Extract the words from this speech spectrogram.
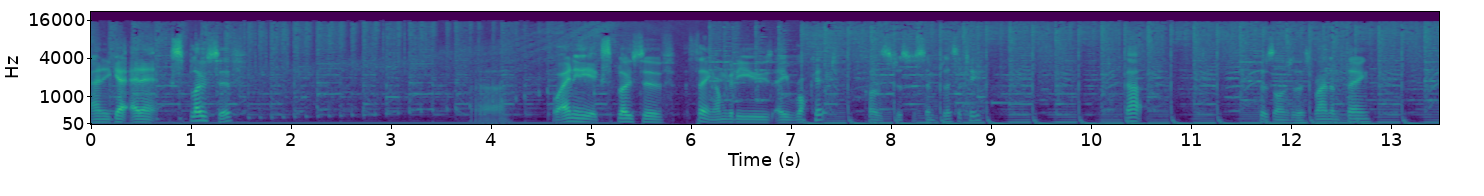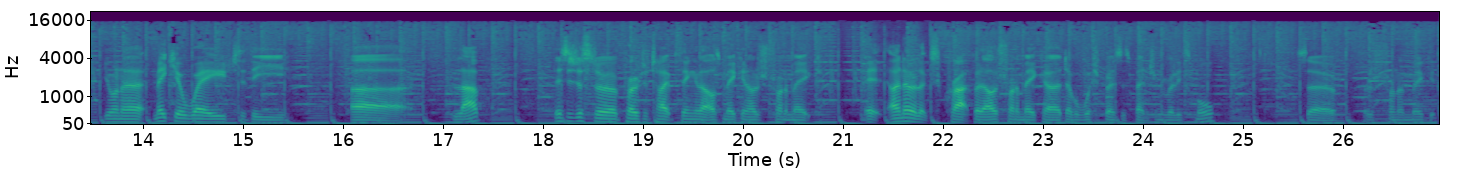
And you get an explosive, uh, or any explosive thing. I'm going to use a rocket, because just for simplicity. Like that. Puts onto this random thing. You want to make your way to the uh, lab. This is just a prototype thing that I was making. I was just trying to make it. I know it looks crap, but I was trying to make a double wishbone suspension really small. So I was trying to make it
